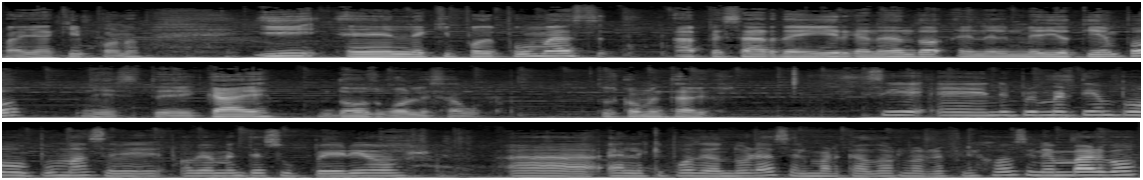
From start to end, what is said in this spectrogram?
vaya equipo, ¿no? Y el equipo de Pumas, a pesar de ir ganando en el medio tiempo, este cae dos goles a uno. Tus comentarios. Sí, en el primer tiempo Pumas se ve obviamente superior a- al equipo de Honduras, el marcador lo reflejó. Sin embargo,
